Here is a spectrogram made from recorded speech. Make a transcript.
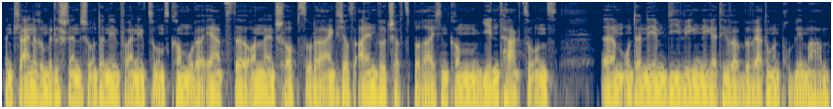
wenn kleinere mittelständische Unternehmen vor allen Dingen zu uns kommen oder Ärzte, Online-Shops oder eigentlich aus allen Wirtschaftsbereichen kommen jeden Tag zu uns ähm, Unternehmen, die wegen negativer Bewertungen Probleme haben.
